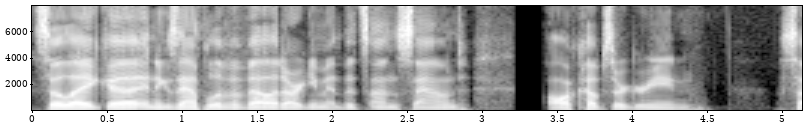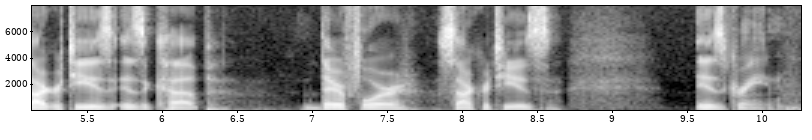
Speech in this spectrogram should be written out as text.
So, like uh, an example of a valid argument that's unsound all cups are green. Socrates is a cup. Therefore, Socrates is green.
